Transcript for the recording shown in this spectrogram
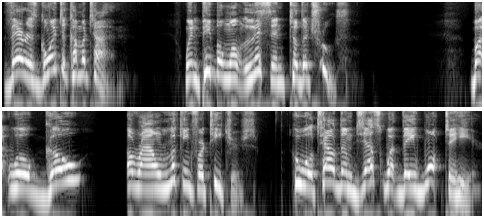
there is going to come a time when people won't listen to the truth but will go around looking for teachers who will tell them just what they want to hear.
